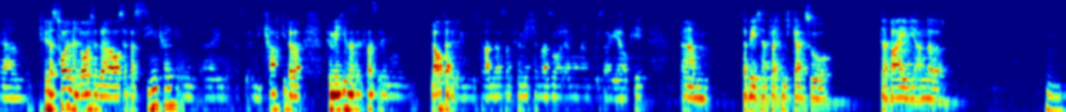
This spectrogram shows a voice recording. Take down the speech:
ähm, ich finde das toll, wenn Leute daraus etwas ziehen können und äh, ihnen etwas irgendwie Kraft gibt, aber für mich ist das etwas, ich glaube da halt irgendwie nicht dran. Das ist dann für mich immer so der Moment, wo ich sage, ja, okay, ähm, da bin ich dann vielleicht nicht ganz so dabei wie andere. Hm.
